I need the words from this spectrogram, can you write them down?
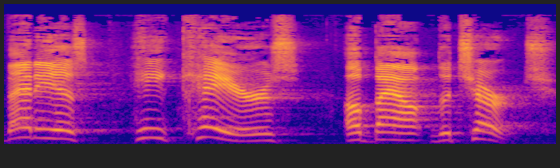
That is, he cares about the church.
